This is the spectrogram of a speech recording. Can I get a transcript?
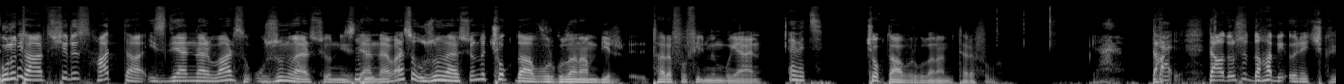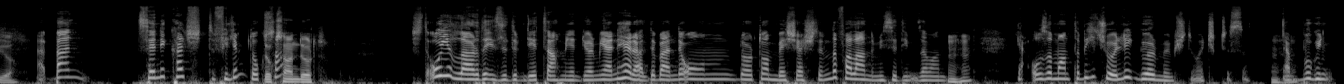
Bunu tartışırız. Hatta izleyenler varsa, uzun versiyonunu izleyenler varsa uzun versiyonda çok daha vurgulanan bir tarafı filmin bu yani. evet. Çok daha vurgulanan bir tarafı bu. Yani daha, Yani- daha doğrusu daha bir öne çıkıyor. Ben sene kaçtı film? 90? 94. İşte o yıllarda izledim diye tahmin ediyorum. Yani herhalde ben de 14-15 yaşlarında falandım izlediğim zaman. Hı hı. Ya o zaman tabii hiç öyle görmemiştim açıkçası. Hı hı. Ya bugün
